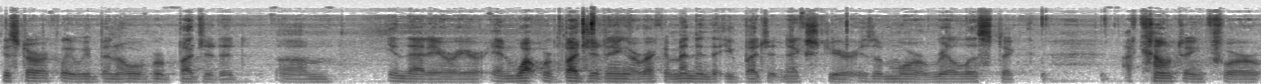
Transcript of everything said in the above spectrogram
Historically, we've been over budgeted um, in that area, and what we're budgeting or recommending that you budget next year is a more realistic accounting for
